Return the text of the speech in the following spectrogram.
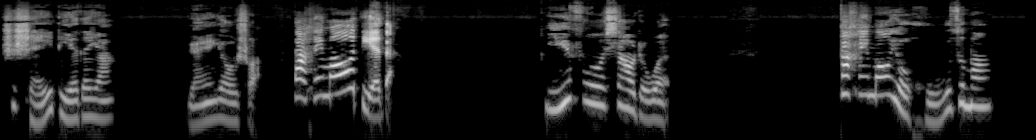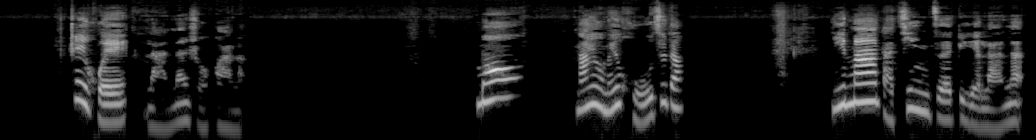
是谁叠的呀？圆圆又说：“大黑猫叠的。”姨父笑着问。大黑猫有胡子吗？这回兰兰说话了。猫哪有没胡子的？姨妈把镜子递给兰兰，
